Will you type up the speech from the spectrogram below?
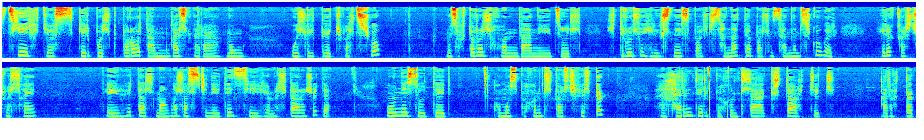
Эцгийн эрхт ёс гэр бүлд буруу дамгаалснараа мөн үлдэгдэг гэж болцшгүй. Мөн согтруулах хундааны зүйл хэтрүүлэн хэрэглэснээс болж санаатай болон санамсаргүйгээр хэрэг гарч болох юм. Тэгээ ерөнхийдөө бол Монгол улс чинь эдийн засгийн хямралтай орн шүү дээ. Үүнээс үүдээд хүмүүс бухимдалд орж эхэлдэг. Харин тэр бухимдлаа гэртээ очиж гаргадаг.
